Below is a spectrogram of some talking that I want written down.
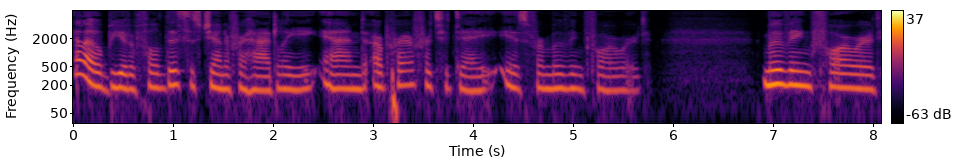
Hello, beautiful. This is Jennifer Hadley, and our prayer for today is for moving forward moving forward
